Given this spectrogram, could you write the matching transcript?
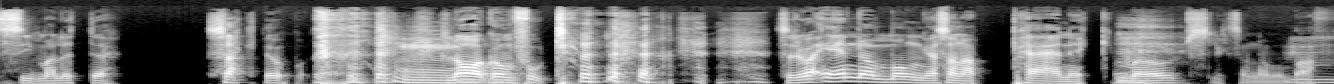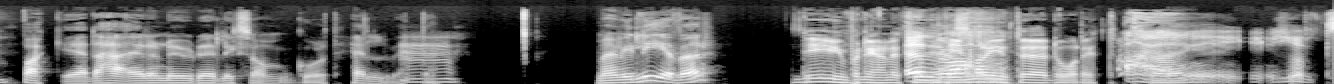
simma lite sakta uppåt. Mm. Lagom fort. så det var en av många sådana panic modes liksom. Där man bara, Mm. fuck, är det här, är det nu det liksom går åt helvete? Mm. Men vi lever. Det är ju imponerande. Eller- Tio timmar är ju inte dåligt. Aj, helt...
